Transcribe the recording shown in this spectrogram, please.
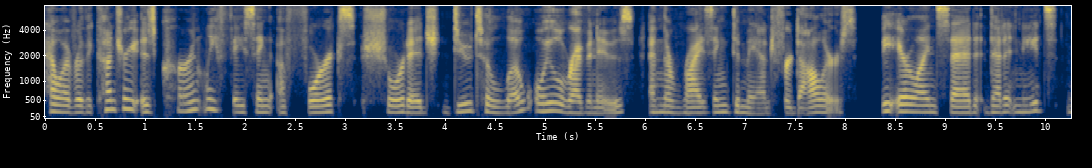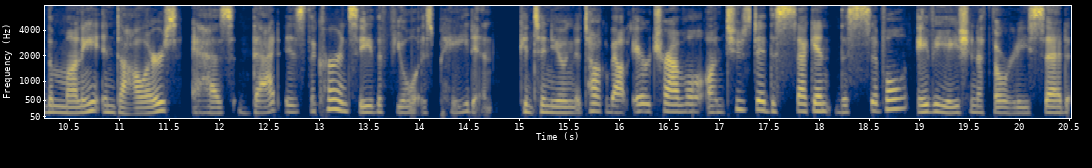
However, the country is currently facing a forex shortage due to low oil revenues and the rising demand for dollars. The airline said that it needs the money in dollars as that is the currency the fuel is paid in. Continuing to talk about air travel, on Tuesday the 2nd, the Civil Aviation Authority said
